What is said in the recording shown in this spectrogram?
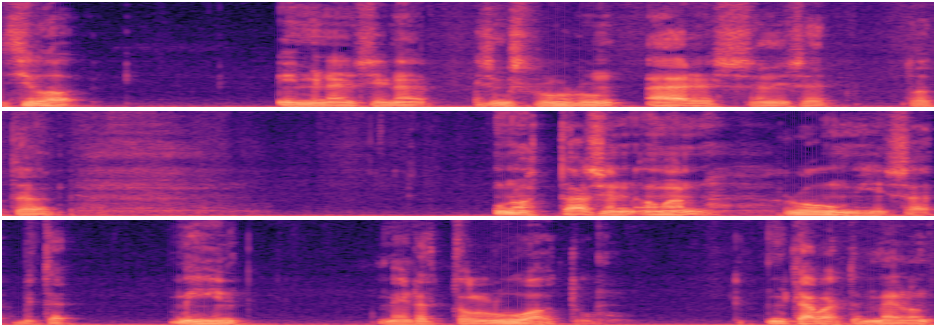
Silloin ihminen siinä esimerkiksi ruudun ääressä, niin se tota, unohtaa sen oman ruumiinsa, että mitä, mihin meidät on luotu. Että mitä varten meillä on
